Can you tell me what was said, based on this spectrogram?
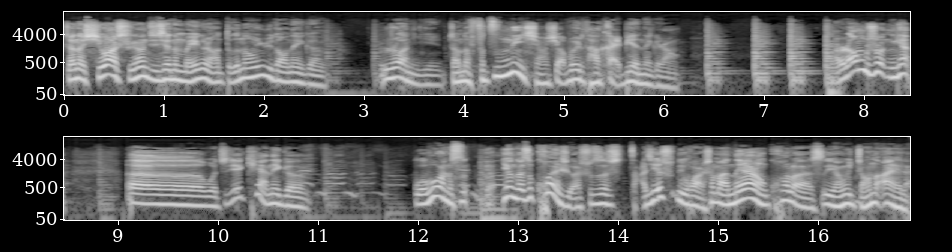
真的希望收音机前的每一个人都能遇到那个让你真的发自内心想为了他改变那个人。而让我们说，你看，呃，我直接看那个，我忘了是应该是快手说是咋结束的话，什么男人哭了是因为真的爱了，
